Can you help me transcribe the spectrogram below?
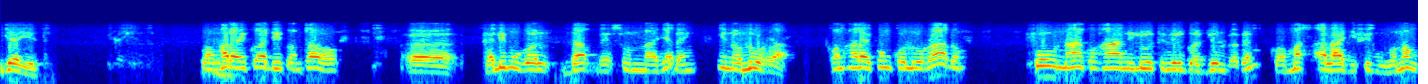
Jeyid bon haray ko adi kon taw euh, kalimugol darɗe sunnaje ɗen ino lurra. Kono haray konko lurraɗon fof naa ko haani luutinirgol julɓe ɓen ko masalaji figu noon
